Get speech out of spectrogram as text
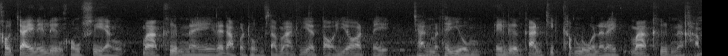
เข้าใจในเรื่องของเสียงมากขึ้นในระดับประถม สามารถที่จะต่อยอดในชั้นมัธยม ในเรื่องการคิดคำนวณอะไรมากขึ้นนะครับ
